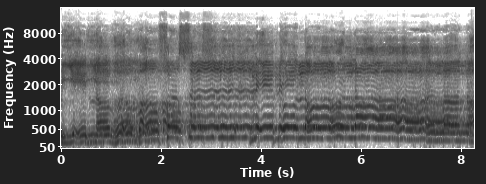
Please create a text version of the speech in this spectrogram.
یہ نغمہ فصل گلو لال کا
